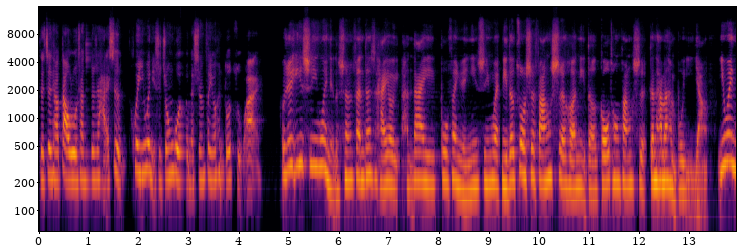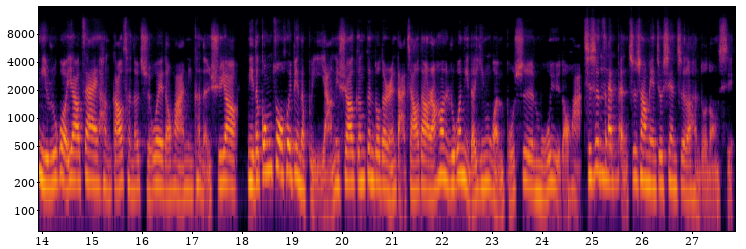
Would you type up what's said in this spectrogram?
的这条道路上，就是还是会因为你是中国人的身份有很多阻碍。我觉得一是因为你的身份，但是还有很大一部分原因是因为你的做事方式和你的沟通方式跟他们很不一样。因为你如果要在很高层的职位的话，你可能需要你的工作会变得不一样，你需要跟更多的人打交道。然后，如果你的英文不是母语的话，其实在本质上面就限制了很多东西。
